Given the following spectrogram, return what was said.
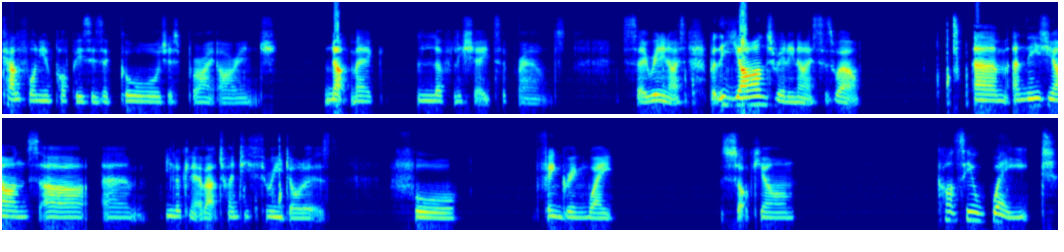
Californian poppies is a gorgeous bright orange. Nutmeg, lovely shades of browns. So really nice. But the yarn's really nice as well. Um, and these yarns are um, you're looking at about twenty three dollars for fingering weight sock yarn. Can't see a weight.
